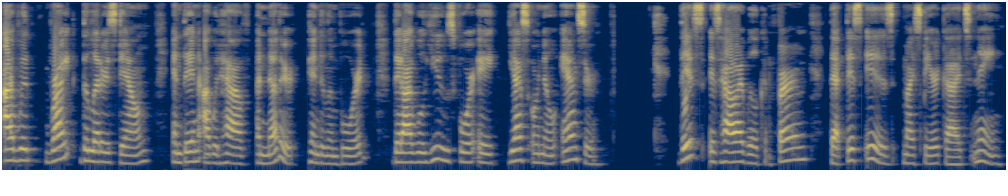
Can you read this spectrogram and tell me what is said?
I would write the letters down and then I would have another pendulum board that I will use for a yes or no answer. This is how I will confirm that this is my spirit guide's name.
